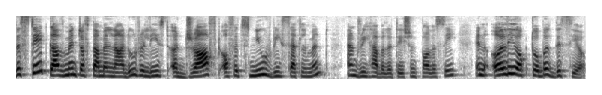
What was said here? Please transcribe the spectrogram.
The state government of Tamil Nadu released a draft of its new resettlement and rehabilitation policy in early October this year.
